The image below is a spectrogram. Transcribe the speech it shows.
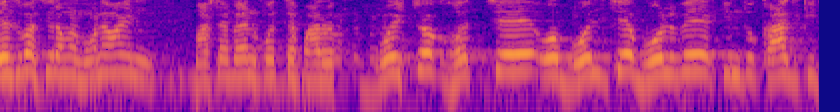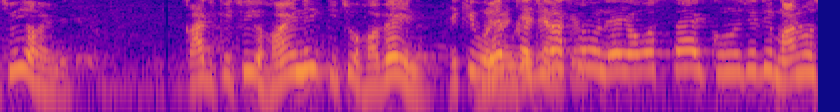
দেশবাসীর আমার মনে হয়নি মাস্টার প্ল্যান করতে পারবে। বৈঠক হচ্ছে ও বলছে বলবে কিন্তু কাজ কিছুই হয়নি। কাজ কিছুই হয়নি কিছু হবেই না। জিজ্ঞাসা করুন এই অবস্থায় কোনো যদি মানুষ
